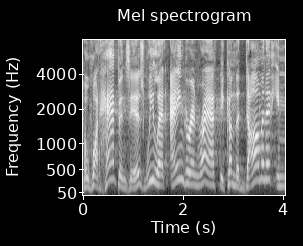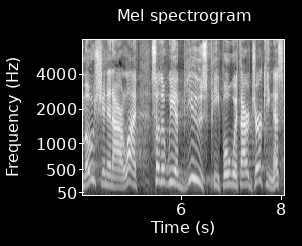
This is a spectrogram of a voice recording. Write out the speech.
What happens is we let anger and wrath become the dominant emotion in our life so that we abuse people with our jerkiness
